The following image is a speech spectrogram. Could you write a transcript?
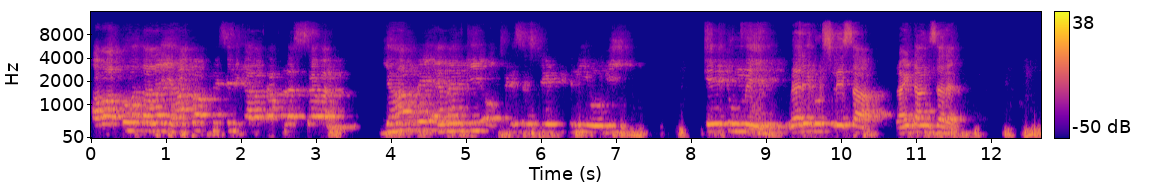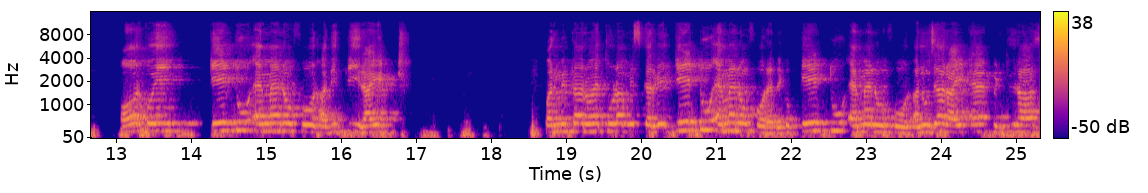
अब आपको बताना, यहाँ तो आपने से निकाला था प्लस सेवन यहाँ पे एम एन की ऑक्सीडेशन स्टेट कितनी होगी? के टू में। Very good Shlesha. Right answer है। और कोई K two M N O four Aditi right Paramita Roy थोड़ा मिस कर गई। K two M N O four है। देखो K two M N O four Anuja right है, पृथ्वीराज।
